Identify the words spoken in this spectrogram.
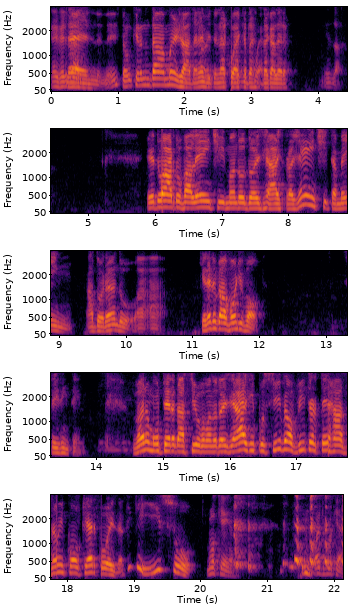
É É, verdade. eles estão querendo dar uma manjada, né, Vitor? Na cueca da, da galera. Exato. Eduardo Valente mandou dois reais pra gente, também adorando, a, a- querendo o Galvão de volta. Vocês entendem. Vano Monteiro da Silva mandou dois reais. Impossível o Vitor ter razão em qualquer coisa. O que, que é isso? Bloqueia. Pode bloquear.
